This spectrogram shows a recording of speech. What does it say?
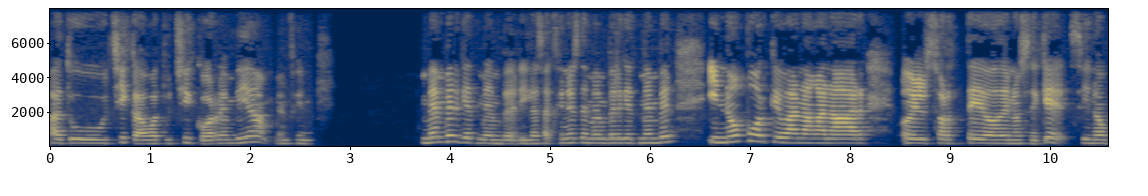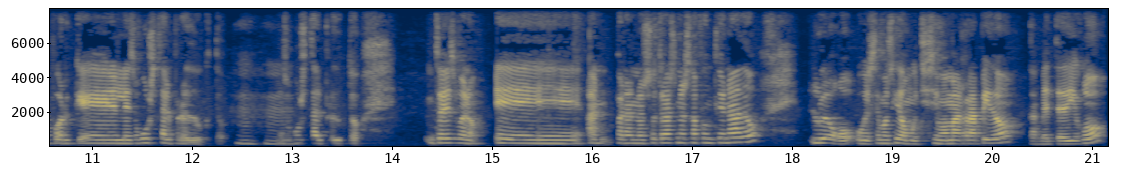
a tu chica o a tu chico, reenvía, en fin. Member get member y las acciones de member get member y no porque van a ganar el sorteo de no sé qué, sino porque les gusta el producto. Les gusta el producto. Entonces, bueno, eh, para nosotras nos ha funcionado. Luego hubiésemos ido muchísimo más rápido, también te digo,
